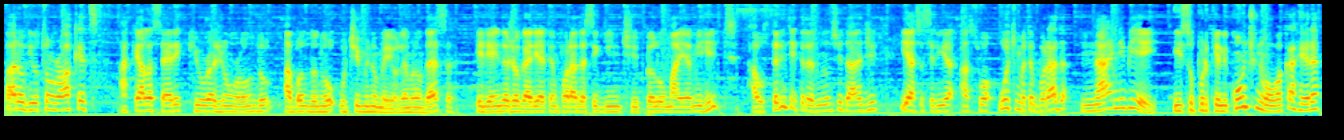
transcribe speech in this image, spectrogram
para o Houston Rockets, aquela série que o Rajon Rondo abandonou o time no meio, lembram dessa? Ele ainda jogaria a temporada seguinte pelo Miami Heat, aos 33 anos de idade, e essa seria a sua última temporada na NBA. Isso porque ele continuou a carreira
